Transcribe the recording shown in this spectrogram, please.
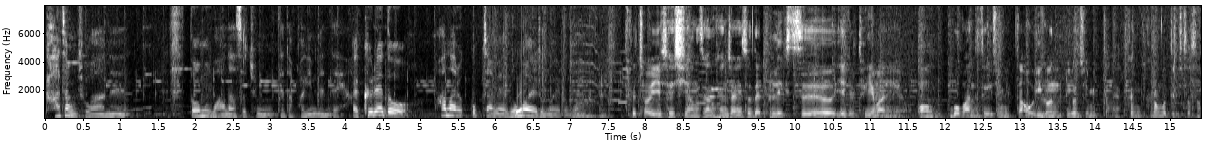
가장 좋아하는 너무 많아서 좀 대답하기 힘든데 아, 그래도 하나를 꼽자면 루머에 루머에 루머 그 저희 셋이 항상 현장에서 넷플릭스 얘기를 되게 많이 해요. 어, 뭐 봤는데 되게 재밌다. 어, 이건 이건 재밌다. 약간 그런 것들이 있어서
